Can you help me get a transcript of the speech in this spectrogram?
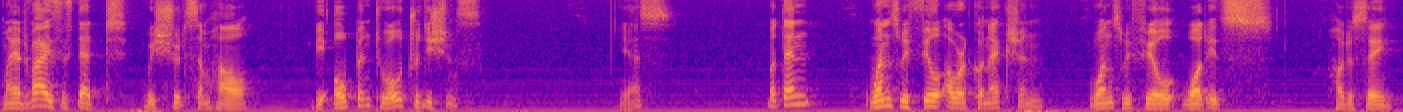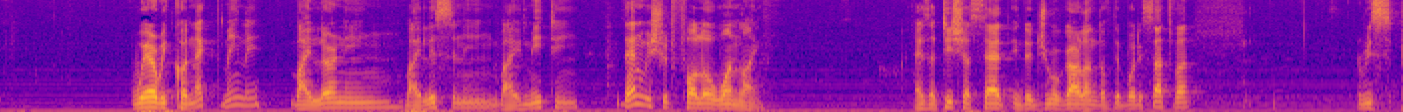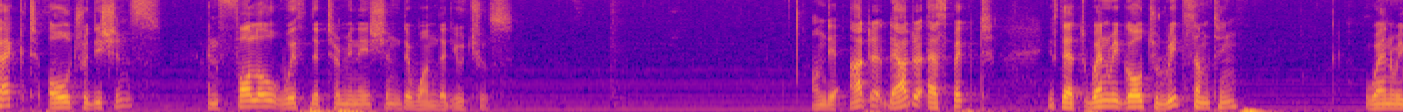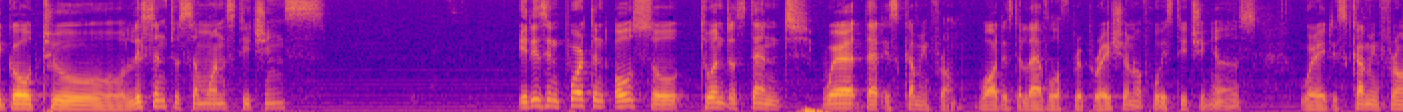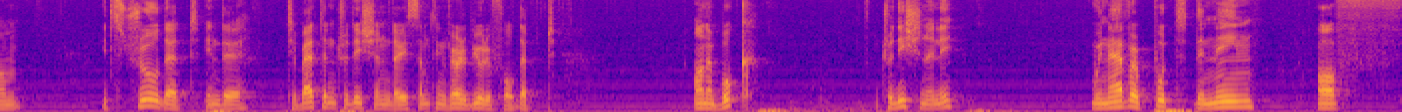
my advice is that we should somehow be open to all traditions. Yes. But then, once we feel our connection, once we feel what it's, how to say, where we connect mainly, by learning, by listening, by meeting, then we should follow one line. As Atisha said in the Jewel Garland of the Bodhisattva, respect all traditions and follow with determination the one that you choose. On the other, the other aspect is that when we go to read something, when we go to listen to someone's teachings, it is important also to understand where that is coming from. What is the level of preparation of who is teaching us, where it is coming from, it's true that in the Tibetan tradition there is something very beautiful that on a book, traditionally, we never put the name of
